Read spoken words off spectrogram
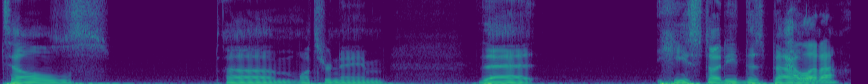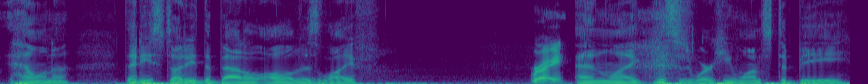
tells um, what's her name that he studied this battle Helena? Helena that he studied the battle all of his life Right. and like this is where he wants to be.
